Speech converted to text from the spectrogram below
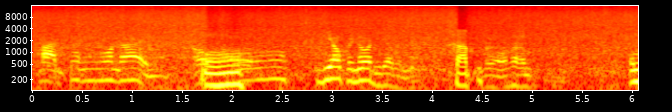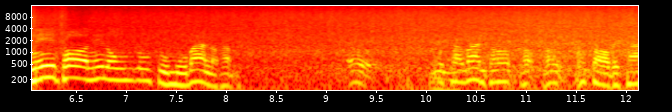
ำผ่านตรงโน้นได้นะเอาอ๋อเดียวไปโน้นเดียวไปนะครับอ๋อครับ อันนี้ท่อนี้ลงลงสู่หมู่บ้านเหรอครับ เออชาวบ้านเขาเขาเขาเขาต่อไปใช้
